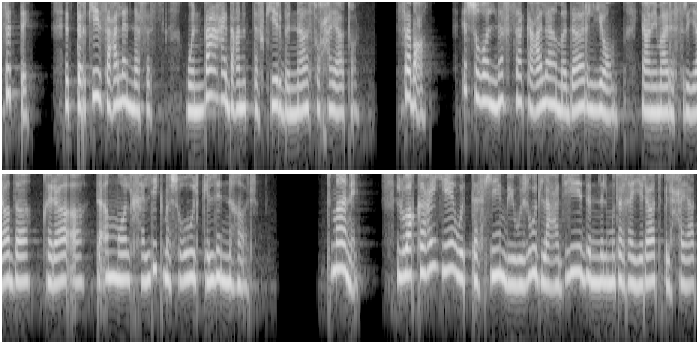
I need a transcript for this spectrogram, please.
ستة التركيز على النفس ونبعد عن التفكير بالناس وحياتهم. سبعة اشغل نفسك على مدار اليوم يعني مارس رياضة، قراءة، تأمل خليك مشغول كل النهار. 8 الواقعية والتسليم بوجود العديد من المتغيرات بالحياة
